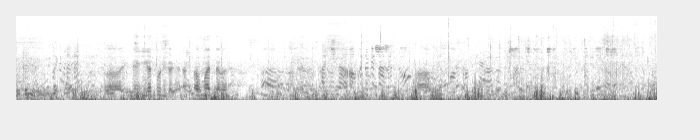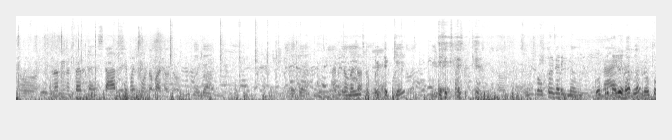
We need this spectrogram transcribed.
इथे इगतपुरीकडे अ- अहमदनगर. हा. तो तुला मी नंतर स्टारचे पण फोटो पाठवतो. शंभर टक्के. प्रॉपर काढ एकदम. गोप्रो चालू आहे ना आपला? गोप्रो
